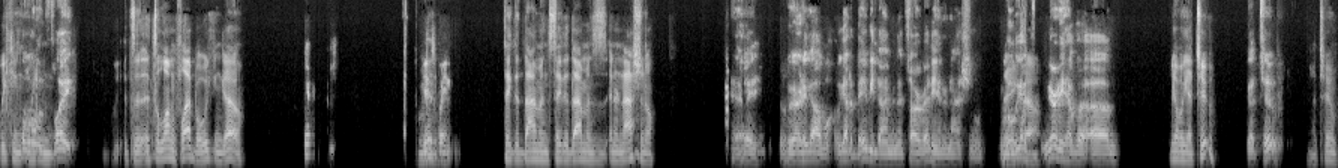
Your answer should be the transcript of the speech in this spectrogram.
We can, It's a long can flight. it's a it's a long flight, but we can go. Yep. I Yes, mean, Wayne. take the diamonds, take the diamonds international. Hey, we already got one. We got a baby diamond that's already international. There Well, we got we already have a um, Yeah, we got two. we got two. Got two.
